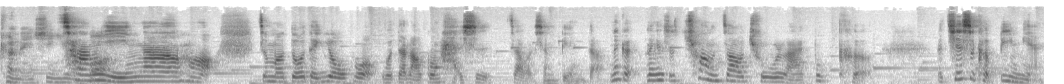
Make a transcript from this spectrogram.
可能性，苍蝇啊，哈，这么多的诱惑，我的老公还是在我身边的。那个那个是创造出来不可。其实可避免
